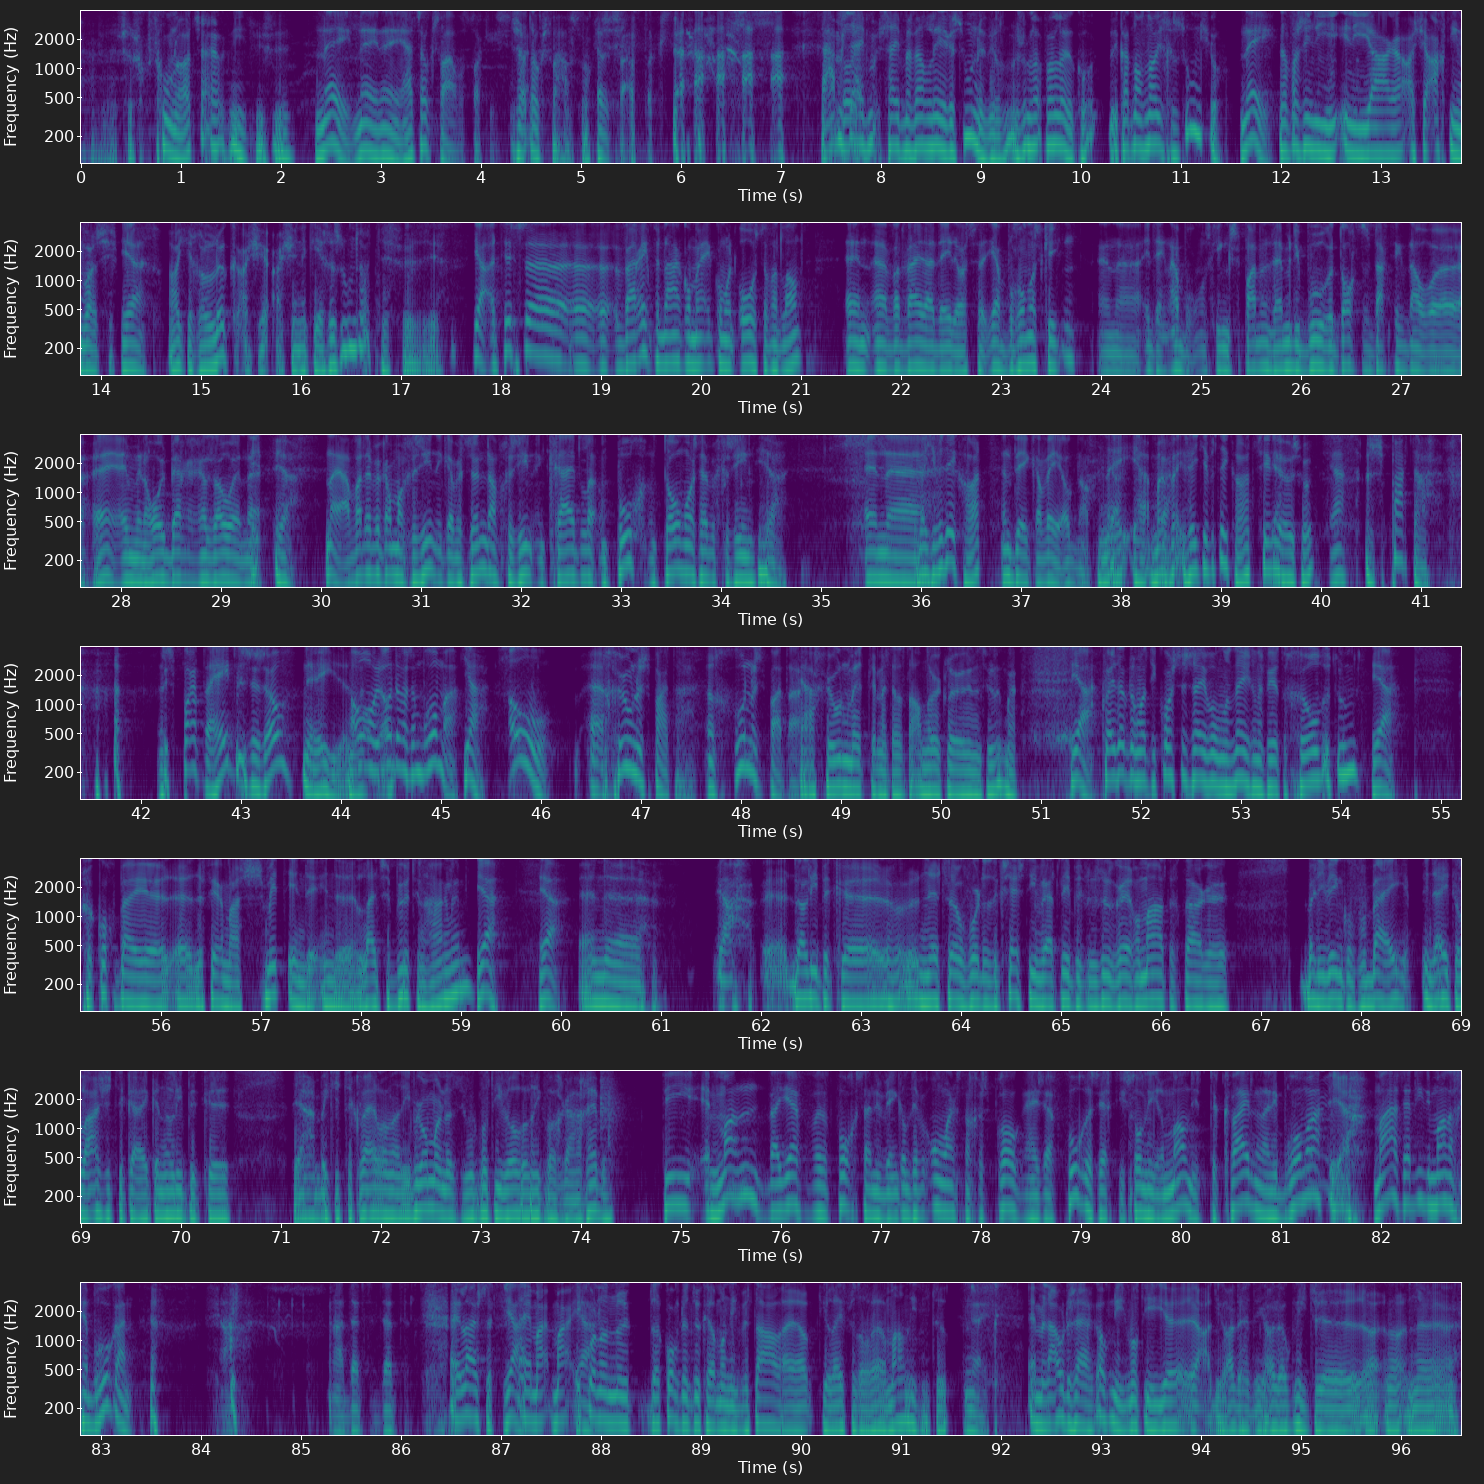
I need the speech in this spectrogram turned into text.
schoenen had ze eigenlijk niet. Dus, eh, Nee, nee, nee. Hij had ook zwavelstokjes. ze had ook zwavelstokjes. Hij had ook zwavelstokjes. Ja, maar zij heeft, me- zij heeft me wel leren zoenen, Willem. Dat is wel leuk, hoor. Ik had nog nooit gezoend, joh. Nee. Dat was in die, in die jaren, als je 18 was, Ja. had je geluk als je, als je een keer gezoend had. Dus, eh, Ja, het is eh, eh, waar ik vandaan kom. Ik kom uit het oosten van het land. En wat wij daar deden was, ja, brommers kieken. En ik denk, nou, brommers kieken, spannend. Hè? Met die boerendochters dacht ik nou, hè, en met hooiberg en zo. En, ja. Nou ja, wat heb ik allemaal gezien? Ik heb een Zundam gezien, een Kreidelen, een Poeg, een Thomas heb ik gezien. ja. En eh, Weet je wat ik had? een DKW ook nog. Nee, ja, maar Ja. weet je wat ik had? Serieus, hoor. Ja. Een Sparta. Een Sparta, heette ze zo? Nee. een- Oh, oh, oh, dat was een brommer. Ja, Oh, een groene Sparta. een groene Sparta. Ja, groen met, met wat andere kleuren natuurlijk. Maar Ja, ik weet ook nog wat die kostte. 749 gulden toen. ja, Gekocht bij eh, eh, de firma Smit in de, in de Leidse buurt in Haarlem. ja, ja. En eh, ja, eh, daar liep ik eh, net zo voordat ik 16 werd... liep ik natuurlijk regelmatig daar bij die winkel voorbij... in de etalage te kijken. En dan liep ik ja, een beetje te kwijlen naar die brommer natuurlijk... want die wilde ik wel graag hebben. Die man waar jij volgens aan die winkel, die heb ik onlangs nog gesproken. Hij zegt, vroeger zegt hij, stond hier een man die te kwijlen naar die brommen. Ja. Maar zegt hij, die man had geen broek aan. nou, nou, dat, dat... Hé, luister. Ja. Nee, maar maar ik Ja. kon hem, nu- dat kon ik natuurlijk helemaal niet betalen. Op die leeftijd al helemaal niet natuurlijk. Nee. En mijn ouders eigenlijk ook niet. Want die, eh, ja, die, hadden, die hadden ook niet eh, een eh,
